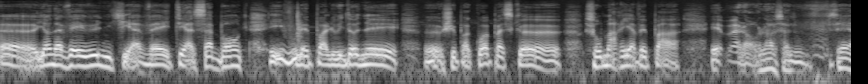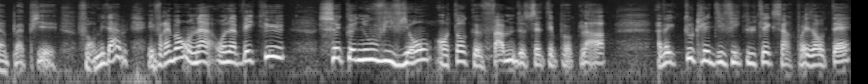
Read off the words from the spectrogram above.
Il euh, y en avait une qui avait été à sa banque et il voulait pas lui donner, euh, je sais pas quoi, parce que son mari avait pas. Et alors là, ça nous faisait un papier formidable. Et vraiment, on a, on a vécu ce que nous vivions en tant que femmes de cette époque-là, avec toutes les difficultés que ça représentait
